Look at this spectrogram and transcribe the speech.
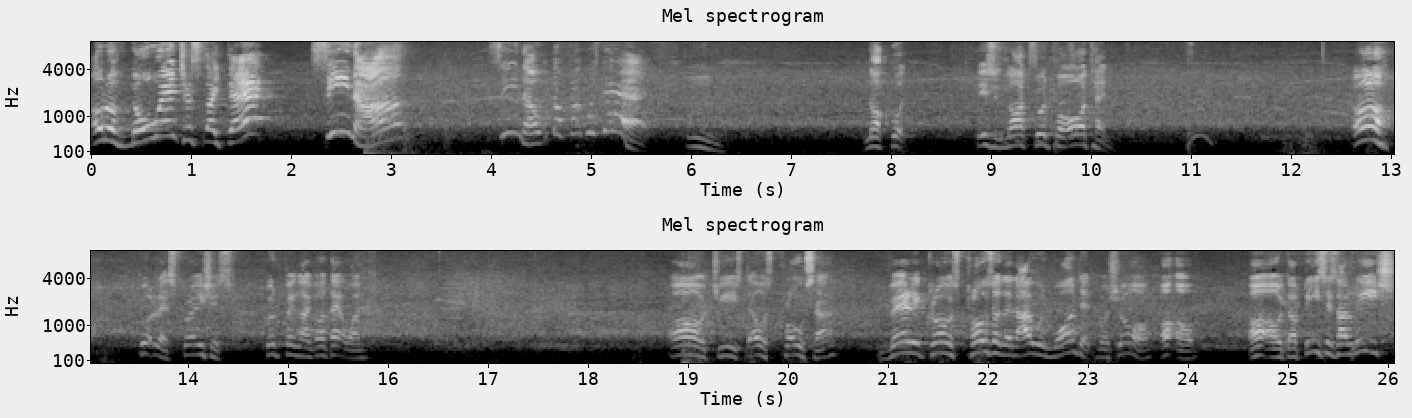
Out of nowhere? Just like that? Cena? Cena? What the fuck was that? Hmm. Not good. This is not good for Orton. Oh! Goodness gracious. Good thing I got that one. Oh, jeez. That was close, huh? Very close, closer than I would want it for sure. Uh-oh. Uh-oh, the beast is unleashed.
